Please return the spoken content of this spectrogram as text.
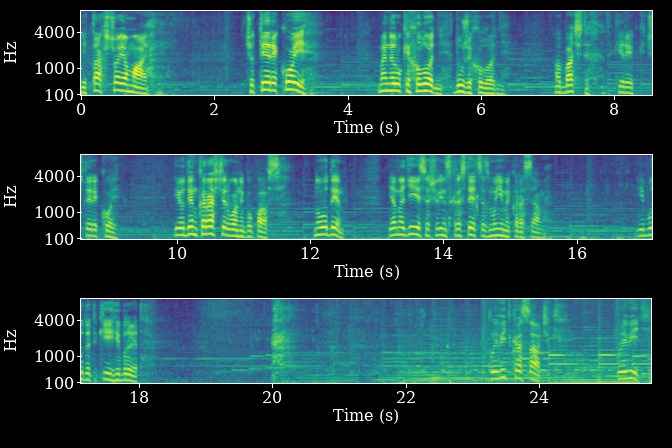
І так, що я маю? Чотири кої. У мене руки холодні, дуже холодні. От бачите, такі рибки, чотири кої. І один карась червоний попався. Ну один. Я надіюся, що він схреститься з моїми карасями. І буде такий гібрид. Пливіть, красавчики. Пливіть.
